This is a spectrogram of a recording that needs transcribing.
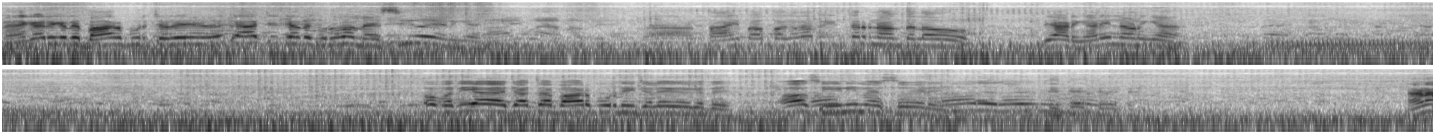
ਮੈਂ ਕਹਿੰਦਾ ਕਿਤੇ ਬਾਹਰ ਬੁਰ ਚਲੇ ਜਾਂਦੇ ਤੇ ਚੀਜ਼ਾਂ ਤਾਂ ਗੁਰੂਆ ਮੈਸੀ ਹੋ ਜਾਣੀਆਂ। ਹਾਂ ਤਾਂ ਹੀ ਪਾਪਾ ਕਹਿੰਦਾ ਵੀ ਇੱਧਰ ਆਨੰਦ ਲਓ ਦਿਹਾੜੀਆਂ ਨਹੀਂ ਲਾਉਣੀਆਂ। ਉਹ ਵਧੀਆ ਹੈ ਚਾਚਾ ਬਾਹਰ ਬੁਰ ਨਹੀਂ ਚਲੇ ਗਏ ਕਿਤੇ। ਆਹ ਸੀਨ ਹੀ ਮਿਸ ਹੋਏ ਨੇ। ਹਨਾ?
